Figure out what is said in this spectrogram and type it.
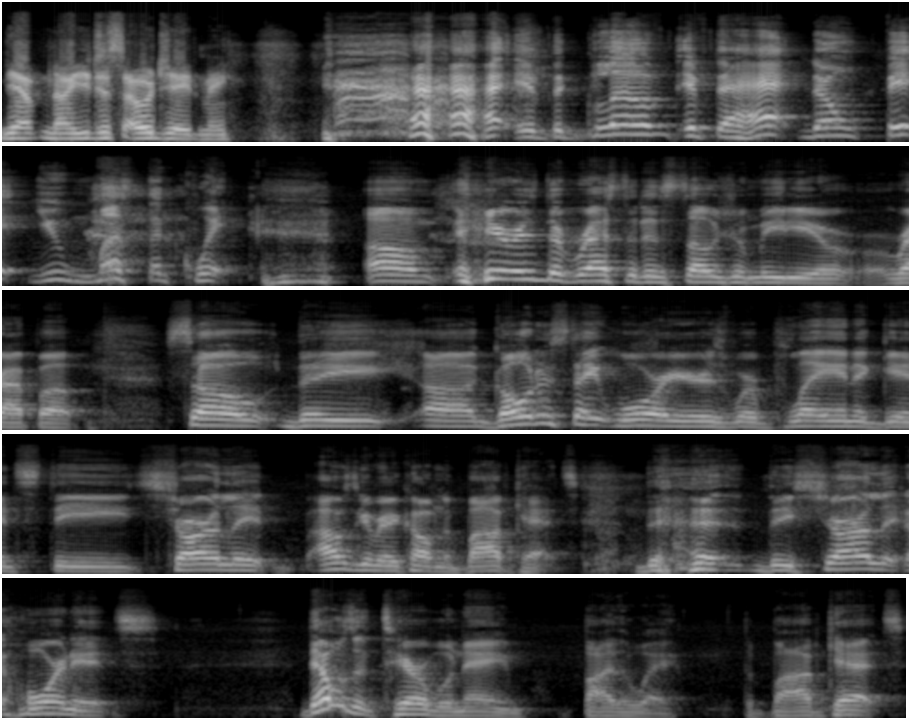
Yep. No, you just OJ'd me. if the glove, if the hat don't fit, you must have quit. Um, here is the rest of the social media wrap up. So the uh, Golden State Warriors were playing against the Charlotte. I was getting ready to call them the Bobcats. The the Charlotte Hornets. That was a terrible name, by the way. The Bobcats.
